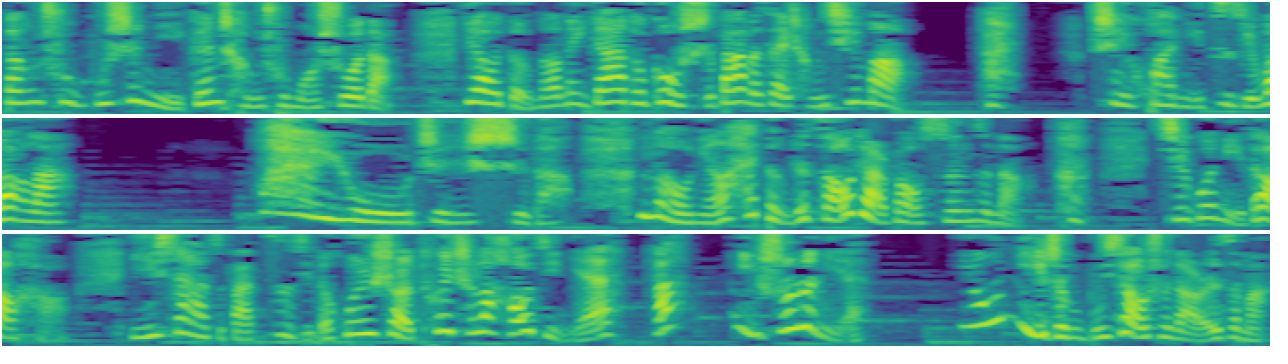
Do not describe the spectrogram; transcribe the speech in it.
当初不是你跟程初墨说的，要等到那丫头够十八了再成亲吗？这话你自己忘啦？哎呦，真是的，老娘还等着早点抱孙子呢。哼，结果你倒好，一下子把自己的婚事推迟了好几年啊！你说说你，有你这么不孝顺的儿子吗？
